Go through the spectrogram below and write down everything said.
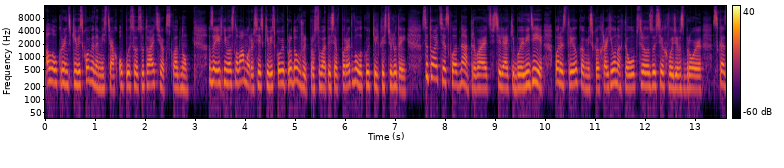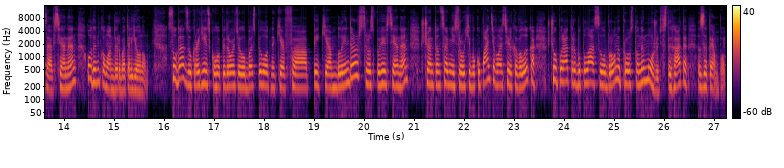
але українські військові на місцях описують ситуацію як складну. За їхніми словами, російські військові продовжують просуватися вперед великою кількістю людей. Ситуація складна, тривають всілякі бойові дії, перестрілка в міських районах та обстріли з усіх видів зброї, сказав CNN один командир батальйону. Солдат з українського підрозділу безпілотників Пікі Бліндерс розповів CNN, що інтенсивність рухів окупантів настільки велика, що оператори БПЛА Сил оборони просто не можуть встигати за темпом.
